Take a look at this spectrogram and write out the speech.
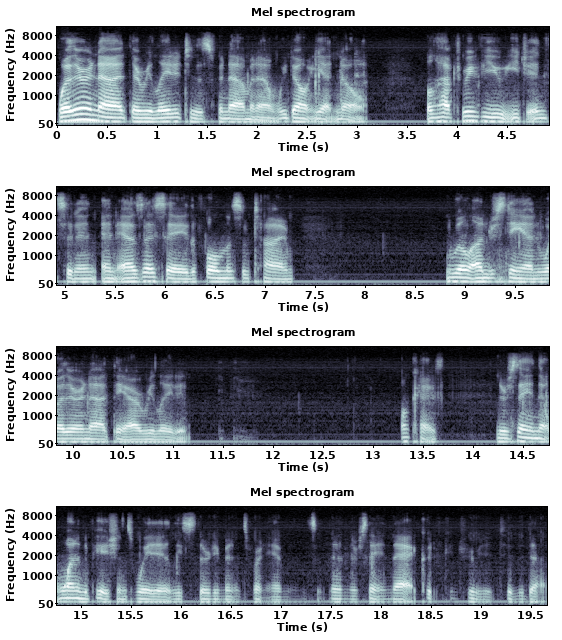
Whether or not they're related to this phenomenon, we don't yet know. We'll have to review each incident, and as I say, the fullness of time will understand whether or not they are related. Okay, they're saying that one of the patients waited at least 30 minutes for an ambulance, and then they're saying that could have contributed to the death.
